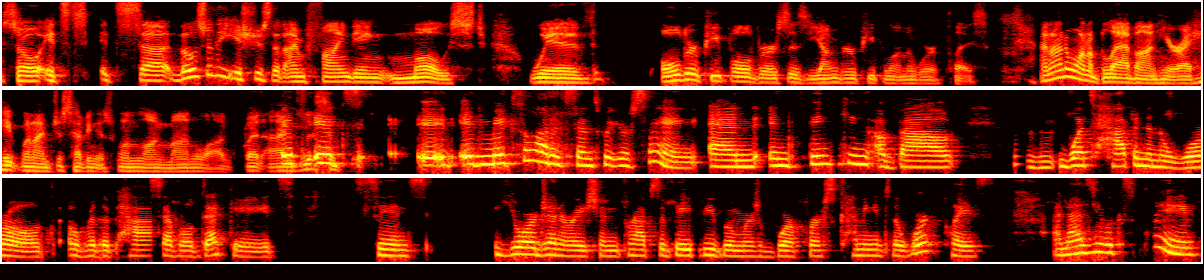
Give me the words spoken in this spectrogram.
so it's it's uh, those are the issues that i'm finding most with older people versus younger people in the workplace. And i don't want to blab on here. I hate when i'm just having this one long monologue but it's, it's it, it makes a lot of sense what you're saying. And in thinking about what's happened in the world over the past several decades since your generation perhaps the baby boomers were first coming into the workplace and as you explain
